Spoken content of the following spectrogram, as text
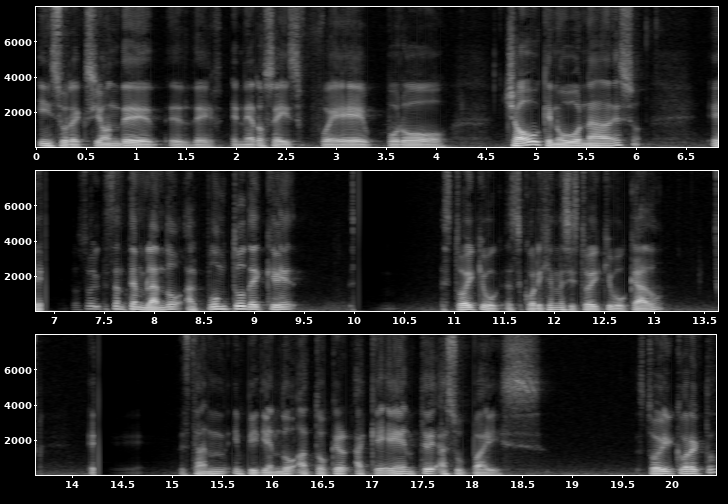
insurrección de, de, enero 6 fue puro show, que no hubo nada de eso. Eh, entonces ahorita están temblando al punto de que estoy equivocado, corrígeme si estoy equivocado, eh, están impidiendo a Tucker a que entre a su país. ¿Estoy correcto?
